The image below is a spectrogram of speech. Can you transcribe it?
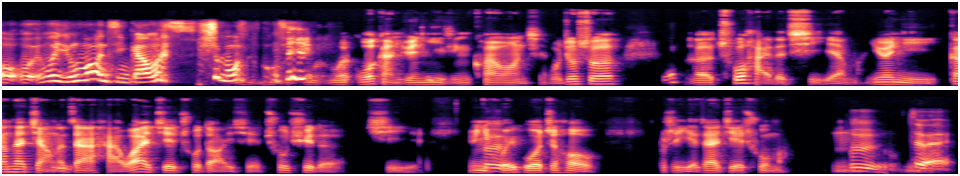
我我我已经忘记你刚问 什么问题。我我感觉你已经快忘记了。我就说，呃，出海的企业嘛，因为你刚才讲了在海外接触到一些出去的企业，因为你回国之后不是也在接触嘛？嗯，对。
